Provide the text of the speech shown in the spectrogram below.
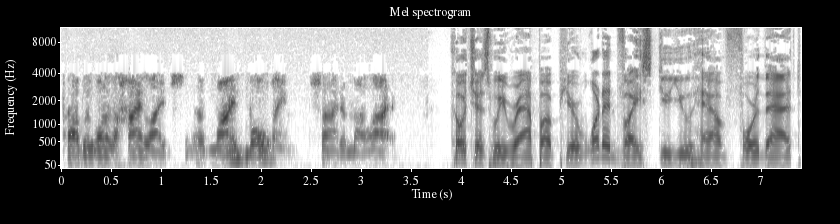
probably one of the highlights of my bowling side of my life. Coach, as we wrap up here, what advice do you have for that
